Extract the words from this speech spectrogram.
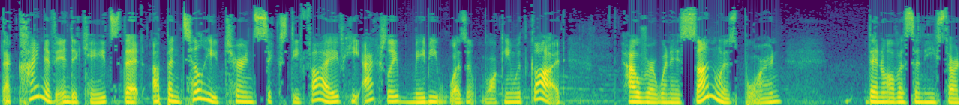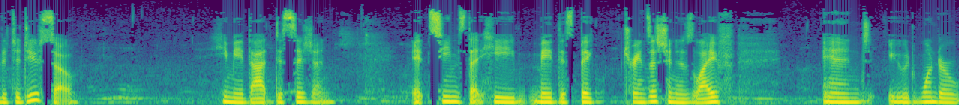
That kind of indicates that up until he turned 65, he actually maybe wasn't walking with God. However, when his son was born, then all of a sudden he started to do so. He made that decision. It seems that he made this big transition in his life, and you would wonder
